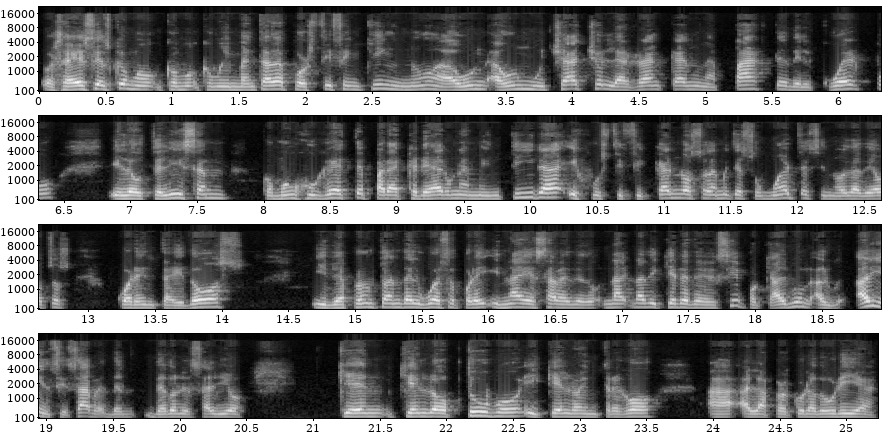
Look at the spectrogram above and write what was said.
O sea, eso es como, como, como, inventada por Stephen King, ¿no? A un, a un muchacho le arrancan una parte del cuerpo y lo utilizan como un juguete para crear una mentira y justificar no solamente su muerte, sino la de otros 42. Y de pronto anda el hueso por ahí y nadie sabe, de, nadie quiere decir, porque algún, alguien sí sabe de, dónde salió, quién, quién lo obtuvo y quién lo entregó a, la Procuraduría.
